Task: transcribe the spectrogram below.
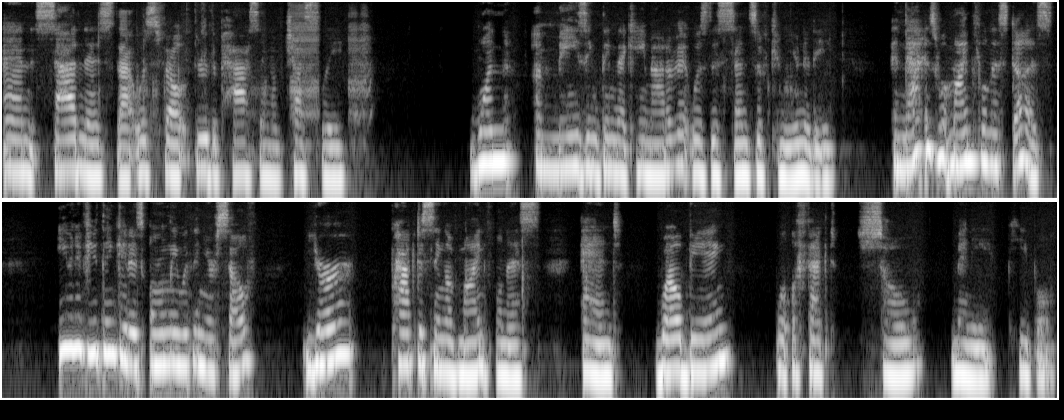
and sadness that was felt through the passing of Cheslie, one amazing thing that came out of it was this sense of community. And that is what mindfulness does. Even if you think it is only within yourself, your practicing of mindfulness and well being will affect so many people,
